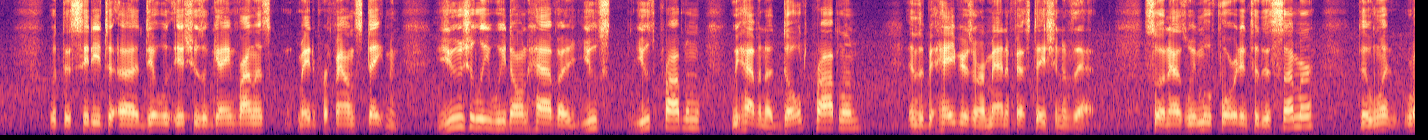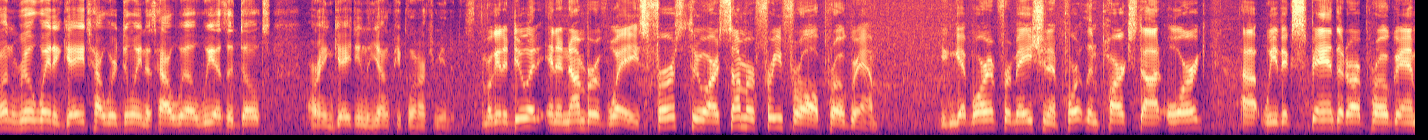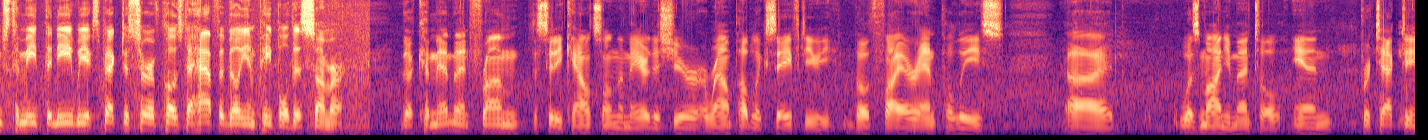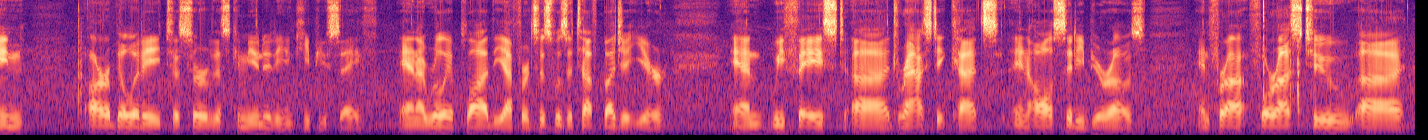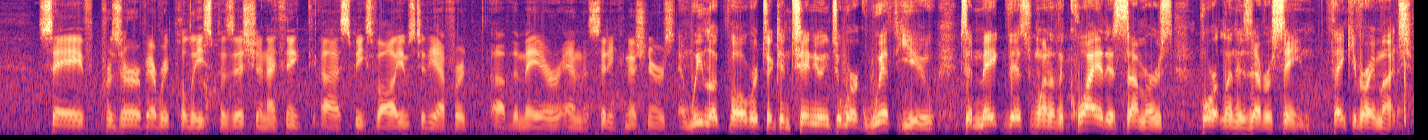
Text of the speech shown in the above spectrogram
with the city to uh, deal with issues of gang violence made a profound statement. Usually we don't have a youth, youth problem, we have an adult problem, and the behaviors are a manifestation of that. So and as we move forward into this summer, the one, one real way to gauge how we're doing is how well we as adults are engaging the young people in our communities. And we're going to do it in a number of ways. First, through our Summer Free For All program. You can get more information at portlandparks.org. Uh, we've expanded our programs to meet the need. We expect to serve close to half a million people this summer. The commitment from the City Council and the Mayor this year around public safety, both fire and police, uh, was monumental in protecting our ability to serve this community and keep you safe. And I really applaud the efforts. This was a tough budget year, and we faced uh, drastic cuts in all city bureaus and for, uh, for us to uh, save, preserve every police position, I think uh, speaks volumes to the effort of the mayor and the city commissioners. And we look forward to continuing to work with you to make this one of the quietest summers Portland has ever seen. Thank you very much.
